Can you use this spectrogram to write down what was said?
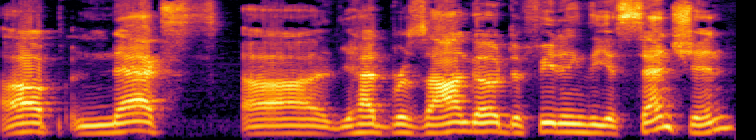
Up next, uh, you had Breezango defeating the Ascension.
